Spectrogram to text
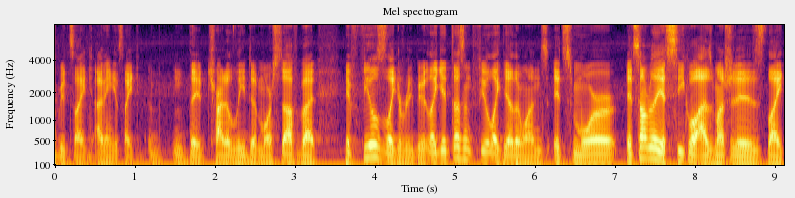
reboots like I think it's like they try to lead to more stuff, but it feels like a reboot. Like it doesn't feel like the other ones. It's more. It's not really a sequel as much as it is like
